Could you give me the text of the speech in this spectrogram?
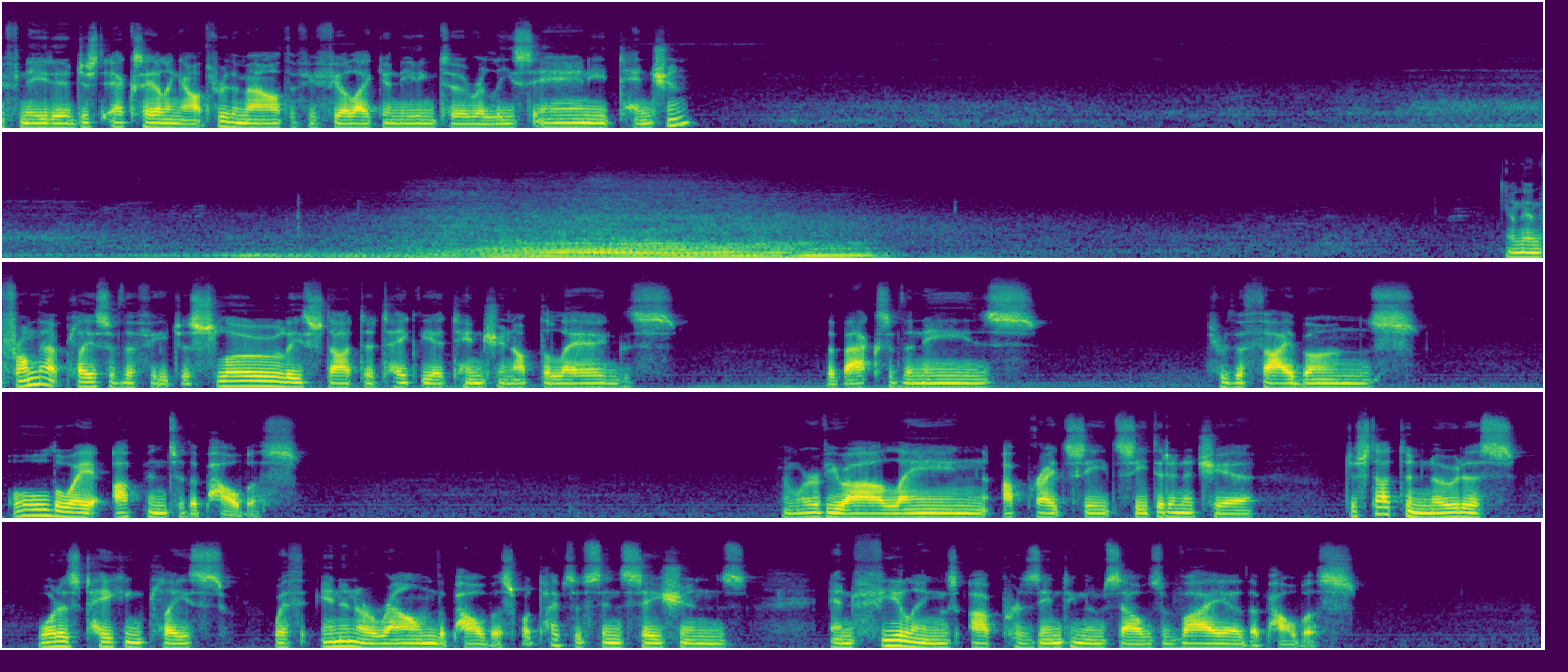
If needed, just exhaling out through the mouth if you feel like you're needing to release any tension. And then from that place of the feet, just slowly start to take the attention up the legs, the backs of the knees, through the thigh bones, all the way up into the pelvis. And wherever you are, laying upright seat, seated in a chair, just start to notice what is taking place within and around the pelvis? What types of sensations and feelings are presenting themselves via the pelvis?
